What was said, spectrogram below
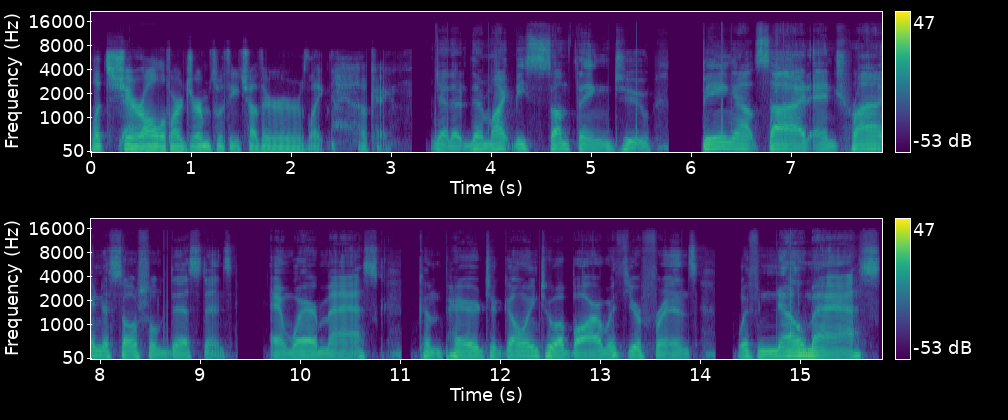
let's Yeah. share all of our germs with each other. Like, okay. Yeah, there there might be something to being outside and trying to social distance and wear mask compared to going to a bar with your friends with no mask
